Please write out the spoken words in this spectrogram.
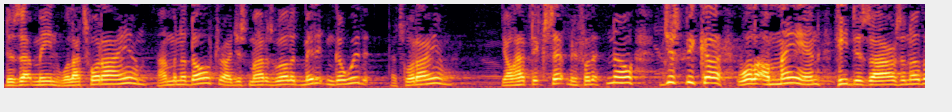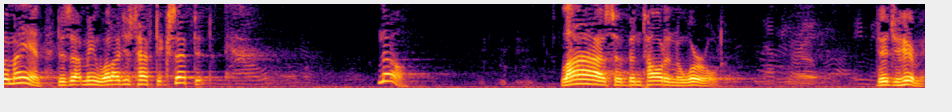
Does that mean, well, that's what I am? I'm an adulterer. I just might as well admit it and go with it. That's what I am. Y'all have to accept me for that. No, just because, well, a man, he desires another man. Does that mean, well, I just have to accept it? No. Lies have been taught in the world. Did you hear me?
